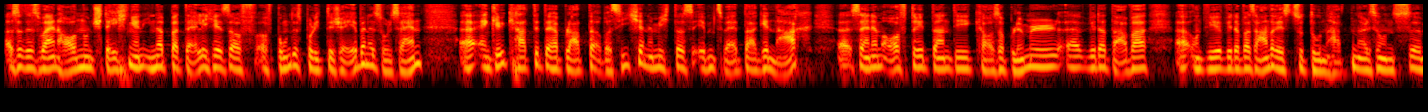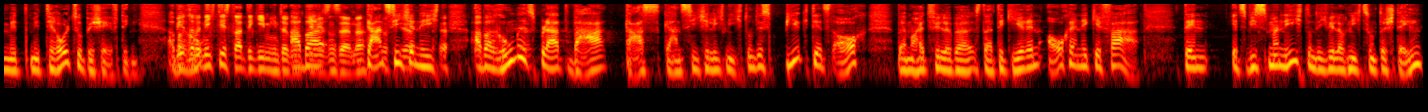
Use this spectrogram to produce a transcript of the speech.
Also das war ein Hauen und Stechen, ein innerparteiliches auf, auf bundespolitischer Ebene, soll sein. Äh, ein Glück hatte der Herr Platter aber sicher, nämlich dass eben zwei Tage nach äh, seinem Auftritt dann die Causa Blümel äh, wieder da war äh, und wir wieder was anderes anderes zu tun hatten, als uns äh, mit, mit Tirol zu beschäftigen. Aber, Wird aber nicht die Strategie im Hintergrund gewesen sein. Ne? Ganz sicher nicht. Aber Rummelsblatt war das ganz sicherlich nicht. Und es birgt jetzt auch, weil wir heute viel über Strategie reden, auch eine Gefahr. Denn Jetzt wissen wir nicht, und ich will auch nichts unterstellen,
